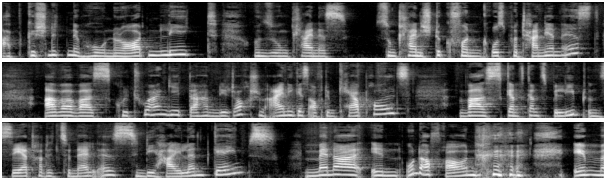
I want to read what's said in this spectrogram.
abgeschnitten im hohen Norden liegt und so ein kleines, so ein kleines Stück von Großbritannien ist. Aber was Kultur angeht, da haben die doch schon einiges auf dem Kerbholz. Was ganz, ganz beliebt und sehr traditionell ist, sind die Highland Games. Männer in und auch Frauen im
